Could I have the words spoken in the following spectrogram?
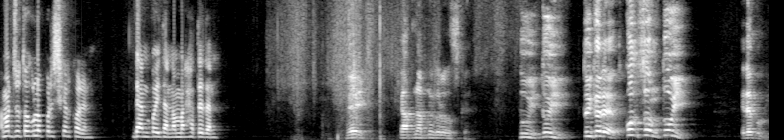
আমার জুতোগুলো পরিষ্কার করেন। দেন বই দেন আমার হাতে দেন। এই আপনি আপনি করে বসকে? তুই তুই তুই করে কুলসুম তুই। এটা করবি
